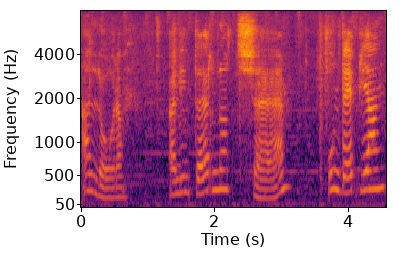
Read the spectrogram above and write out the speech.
Allora, all'interno c'è un Depliant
